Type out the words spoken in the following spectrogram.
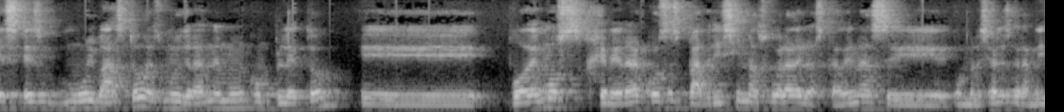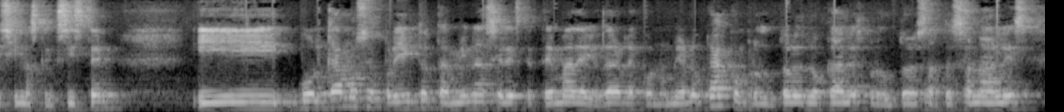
es, es, muy vasto, es muy grande, muy completo. Eh, podemos generar cosas padrísimas fuera de las cadenas eh, comerciales grandísimas que existen. Y volcamos el proyecto también a hacer este tema de ayudar a la economía local con productores locales, productores artesanales,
